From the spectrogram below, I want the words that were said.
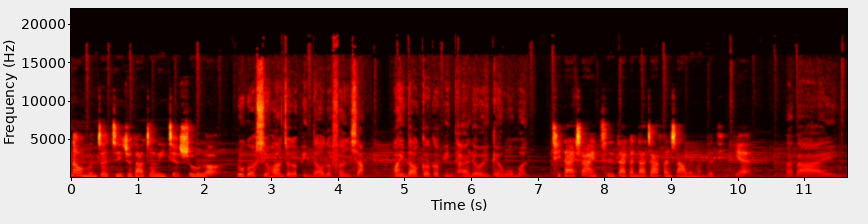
那我们这集就到这里结束了，如果喜欢这个频道的分享，欢迎到各个平台留言给我们，期待下一次再跟大家分享我们的体验。拜拜。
